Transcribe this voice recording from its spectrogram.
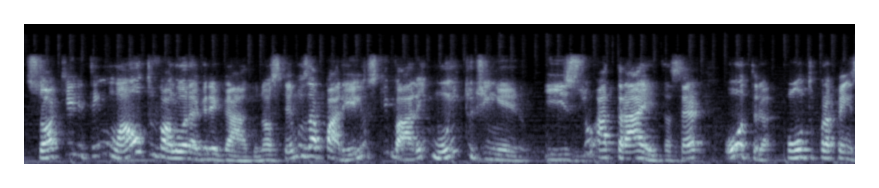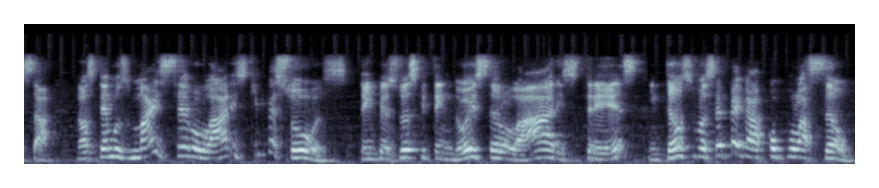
Só que ele tem um alto valor agregado. Nós temos aparelhos que valem muito dinheiro e isso atrai, tá certo? Outra ponto para pensar nós temos mais celulares que pessoas. Tem pessoas que têm dois celulares, três. Então, se você pegar a população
